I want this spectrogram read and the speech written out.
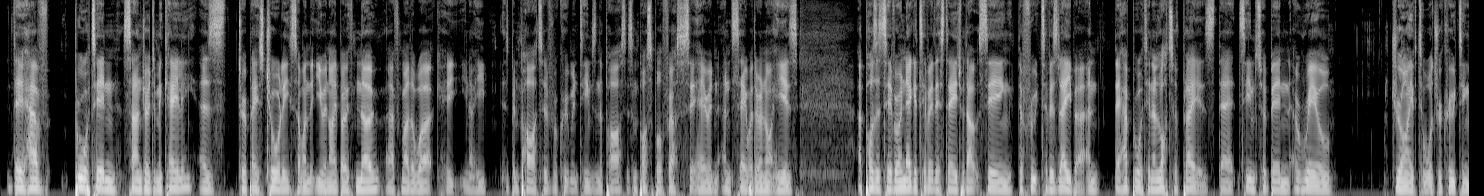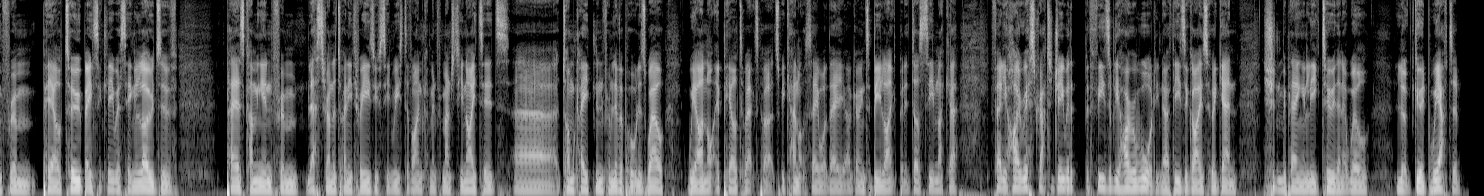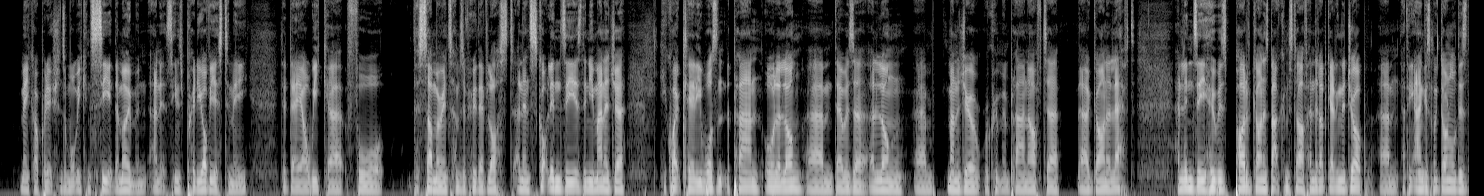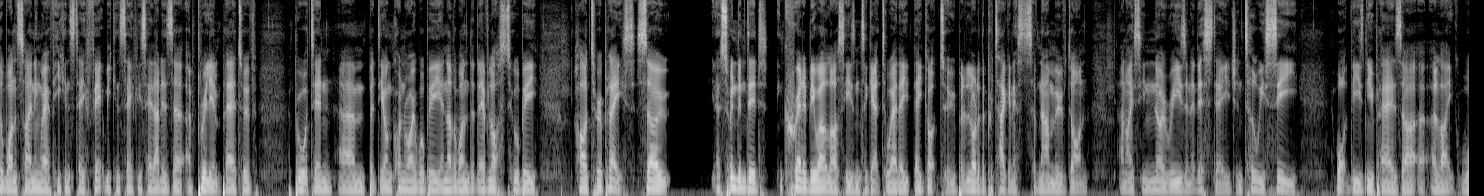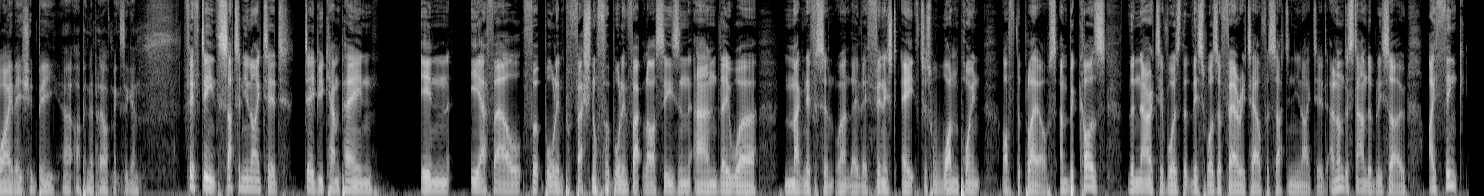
They have brought in Sandro De Michele as to replace Chorley, someone that you and I both know uh, from other work. He, you know, he has been part of recruitment teams in the past. It's impossible for us to sit here and, and say whether or not he is a positive or a negative at this stage without seeing the fruits of his labour. And they have brought in a lot of players. There seems to have been a real drive towards recruiting from PL2. Basically, we're seeing loads of players coming in from Leicester under 23s. We've seen Reece Devine coming from Manchester United, uh, Tom Clayton from Liverpool as well. We are not PL2 experts. We cannot say what they are going to be like, but it does seem like a fairly high risk strategy with a with feasibly high reward. You know, if these are guys who again shouldn't be playing in League Two, then it will look good. But we have to make our predictions on what we can see at the moment, and it seems pretty obvious to me that they are weaker for the summer in terms of who they've lost. And then Scott Lindsay is the new manager he quite clearly wasn't the plan all along. Um, there was a, a long um, managerial recruitment plan after uh, Garner left. And Lindsay, who was part of Garner's backroom staff, ended up getting the job. Um, I think Angus MacDonald is the one signing where if he can stay fit, we can safely say that is a, a brilliant player to have brought in. Um, but Dion Conroy will be another one that they've lost who will be hard to replace. So you know, Swindon did incredibly well last season to get to where they, they got to, but a lot of the protagonists have now moved on and I see no reason at this stage until we see what these new players are, are like, why they should be uh, up in the playoff mix again. 15th, Sutton United debut campaign in EFL football, in professional football, in fact, last season, and they were magnificent, weren't they? They finished eighth, just one point off the playoffs. And because the narrative was that this was a fairy tale for Sutton United, and understandably so, I think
